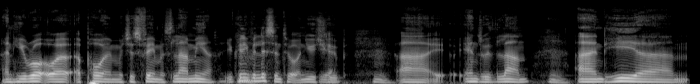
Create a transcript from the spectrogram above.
and he wrote a, a poem which is famous, Lamia. You can Hmm. even listen to it on YouTube. Hmm. Uh, it ends with Lam, Hmm. and he um,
